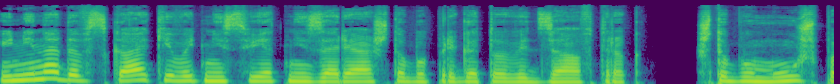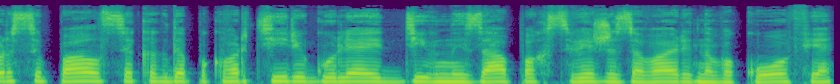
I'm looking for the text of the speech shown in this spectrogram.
И не надо вскакивать ни свет ни заря, чтобы приготовить завтрак, чтобы муж просыпался, когда по квартире гуляет дивный запах свежезаваренного кофе,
